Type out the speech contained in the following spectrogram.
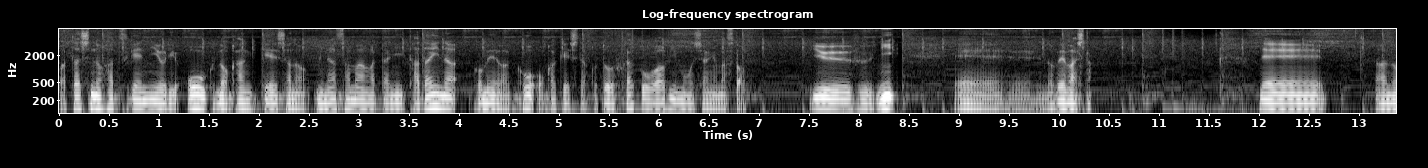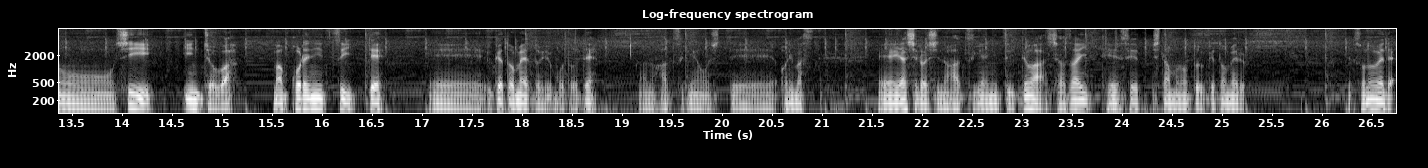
私の発言により多くの関係者の皆様方に多大なご迷惑をおかけしたことを深くお詫び申し上げますというふうに、えー、述べました。であの C 委員長は、まあ、これについて、えー、受け止めということであの発言をしております、えー、八代氏の発言については謝罪訂正したものと受け止める。その上で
